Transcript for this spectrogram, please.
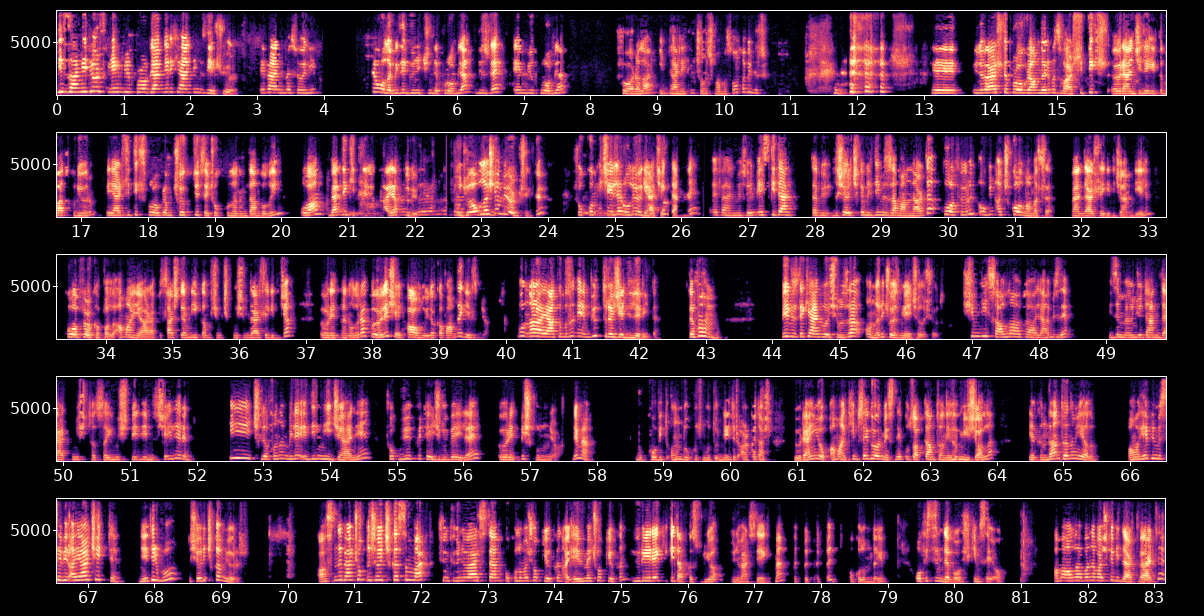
Biz zannediyoruz ki en büyük problemleri kendimiz yaşıyoruz. Efendime söyleyeyim, ne olabilir gün içinde problem? Bizde en büyük problem şu aralar internetin çalışmaması olabilir. ee, üniversite programlarımız var. Stix öğrenciyle irtibat kuruyorum. Eğer Stix programı çöktüyse çok kullanımdan dolayı o an ben de kilitleniyorum. Ayak duruyor. Çocuğa ulaşamıyorum çünkü. Çok komik şeyler oluyor gerçekten de. Efendim söyleyeyim. Eskiden tabii dışarı çıkabildiğimiz zamanlarda kuaförün o gün açık olmaması. Ben derse gideceğim diyelim. Kuaför kapalı. Aman yarabbi saçlarımı yıkamışım çıkmışım derse gideceğim. Öğretmen olarak öyle şey havluyla kafamda geziniyor. Bunlar hayatımızın en büyük trajedileriydi. Tamam mı? Ve biz de kendi başımıza onları çözmeye çalışıyorduk. Şimdi ise Allahu Teala bize bizim önceden dertmiş, tasaymış dediğimiz şeylerin hiç lafının bile edilmeyeceğini çok büyük bir tecrübeyle öğretmiş bulunuyor. Değil mi? Bu Covid-19 mudur nedir arkadaş? Gören yok ama kimse görmesin. Hep uzaktan tanıyalım inşallah. Yakından tanımayalım. Ama hepimize bir ayar çekti. Nedir bu? Dışarı çıkamıyoruz. Aslında ben çok dışarı çıkasım var. Çünkü üniversitem okuluma çok yakın, ay evime çok yakın. Yürüyerek iki dakika sürüyor üniversiteye gitmem. Pıt pıt pıt pıt okulumdayım. Ofisim de boş, kimse yok. Ama Allah bana başka bir dert verdi.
